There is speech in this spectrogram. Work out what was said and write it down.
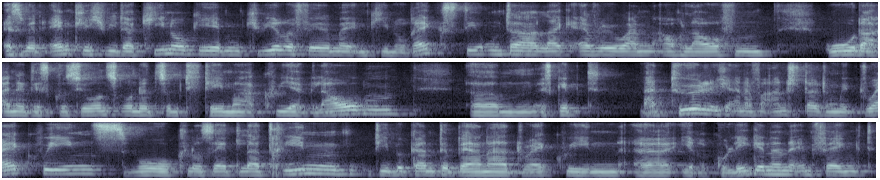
Es wird endlich wieder Kino geben, queere Filme im Kino Rex, die unter Like Everyone auch laufen, oder eine Diskussionsrunde zum Thema Queer Glauben. Ähm, es gibt natürlich eine Veranstaltung mit Drag Queens, wo Closette Latrin, die bekannte Berner Drag Queen, äh, ihre Kolleginnen empfängt.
